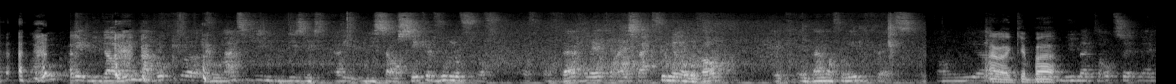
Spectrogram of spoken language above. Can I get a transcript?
allee, niet alleen, maar ook uh, voor mensen die, die zich allee, die zelf zeker voelen of, of, of, dergelijke. Hij slecht voelen in geval. Ik, ik ben dat volledig kwijt. Ik kan nu, uh, Ja, ik heb, uh... nu, nu met trots uit mijn,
